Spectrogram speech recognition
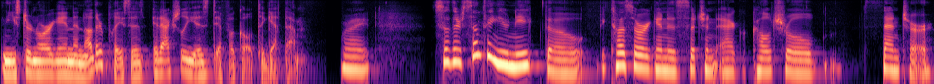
in Eastern Oregon and other places, it actually is difficult to get them. Right. So there's something unique, though, because Oregon is such an agricultural center.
